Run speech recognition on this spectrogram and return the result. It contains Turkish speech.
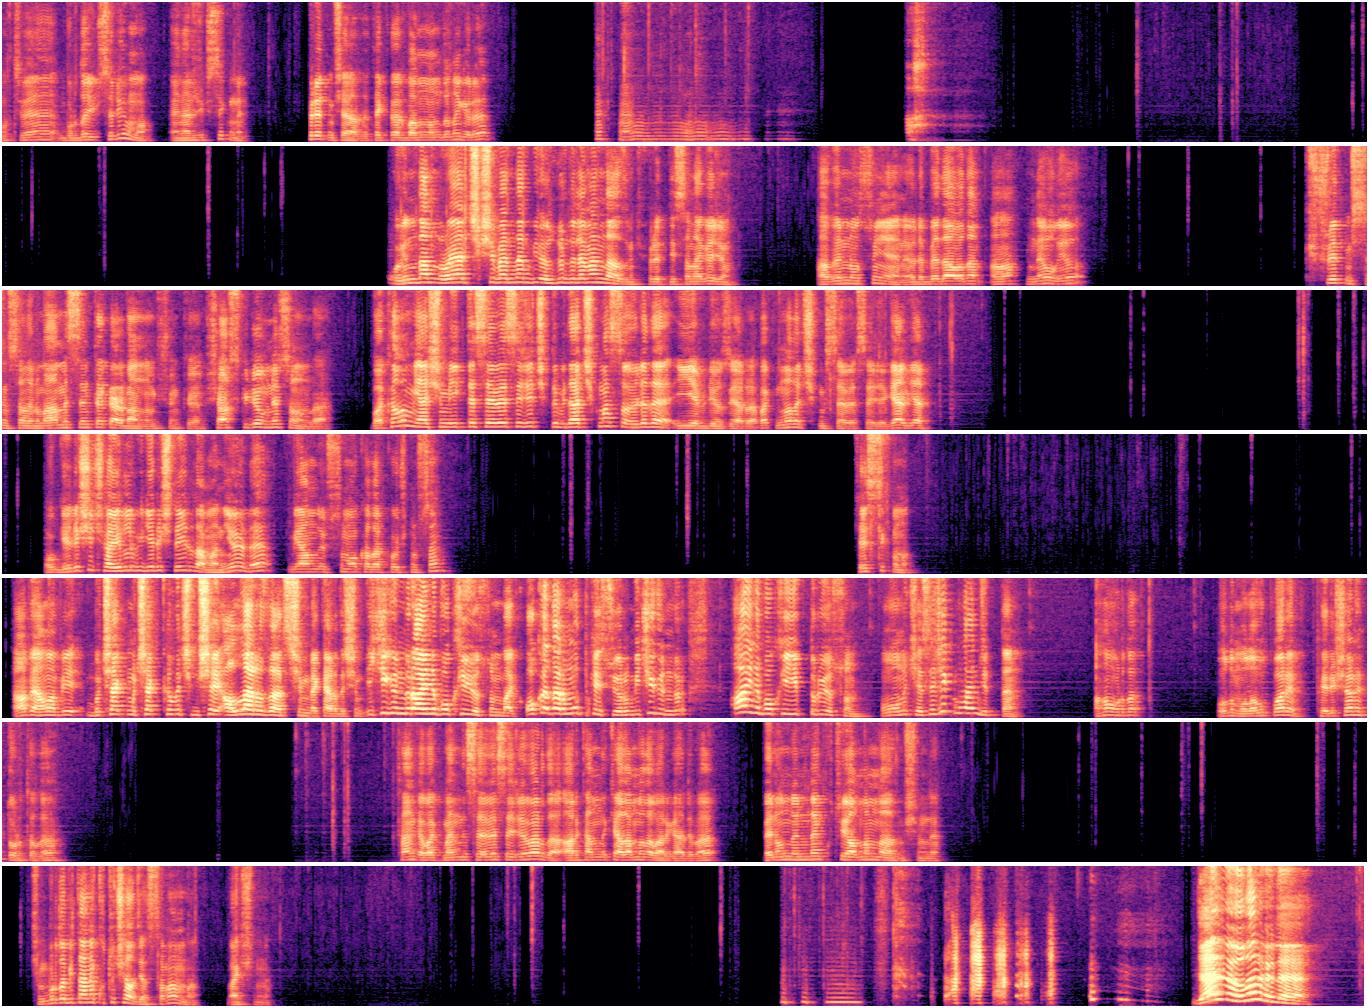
Motive burada yükseliyor mu? Enerji yüksek mi? Küfür etmiş herhalde. Tekrar banlandığına göre. Ah. Oyundan royal çıkışı benden bir özür dilemen lazım küfür ettiysen agacım. Haberin olsun yani. Öyle bedavadan aha ne oluyor? Küfür etmişsin sanırım. Ahmet seni tekrar banlamış çünkü. Şans gülüyor mu ne sonunda? Bakalım ya şimdi ilk de SVSC çıktı. Bir daha çıkmazsa öyle de yiyebiliyoruz yarra. Bak buna da çıkmış SVSC. Gel gel. O geliş hiç hayırlı bir geliş değildi ama niye öyle? Bir anda üstüme o kadar koştun sen. Kestik bunu. Abi ama bir bıçak bıçak kılıç bir şey Allah rızası için be kardeşim. İki gündür aynı boku yiyorsun bak. O kadar mut kesiyorum iki gündür. Aynı boku yiyip duruyorsun. O onu kesecek mi lan cidden? Aha orada. Oğlum o lavuk var ya perişan etti ortalığı. Kanka bak bende SVSC var da arkandaki adamda da var galiba. Ben onun önünden kutuyu almam lazım şimdi. Şimdi burada bir tane kutu çalacağız tamam mı? Bak şimdi. Gelme ulan öyle.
